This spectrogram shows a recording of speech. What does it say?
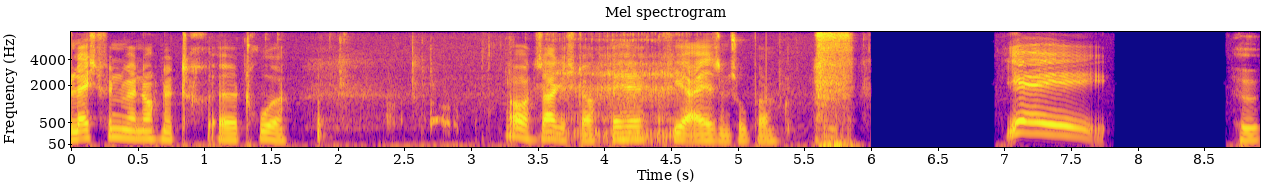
Vielleicht finden wir noch eine äh, Truhe. Oh, sag ich doch. Vier Eisen, super. Yay! Hä?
